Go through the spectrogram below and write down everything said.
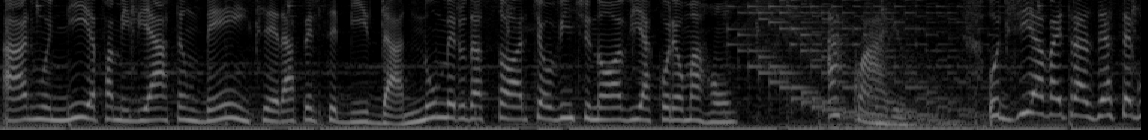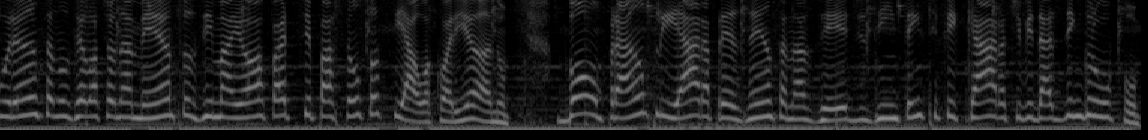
A harmonia familiar também será percebida. Número da sorte é o 29 e a cor é o marrom. Aquário. O dia vai trazer segurança nos relacionamentos e maior participação social aquariano. Bom para ampliar a presença nas redes e intensificar atividades em grupo.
